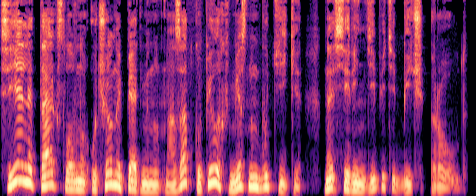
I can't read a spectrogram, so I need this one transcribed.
сияли так, словно ученый пять минут назад купил их в местном бутике на Серендипити Бич Роуд.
